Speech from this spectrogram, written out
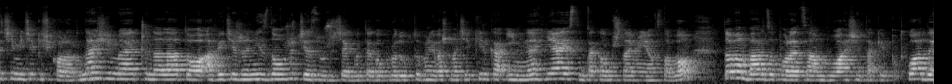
chcecie mieć jakiś kolor na zimę czy na lato, a wiecie, że nie zdążycie zużyć jakby tego produktu, ponieważ macie kilka innych, ja jestem taką przynajmniej osobą, to Wam bardzo polecam właśnie takie podkłady.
